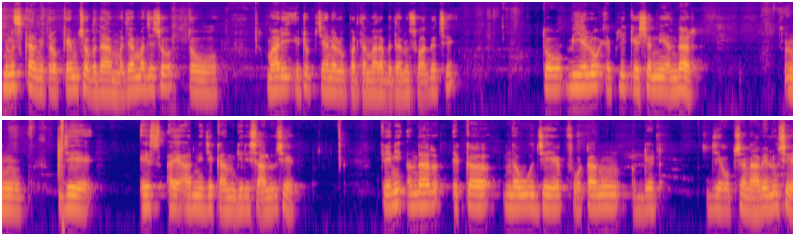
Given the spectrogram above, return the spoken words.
નમસ્કાર મિત્રો, કેમ છો? બધા મજામાં જ છો? તો મારી યુટ્યુબ ચેનલ ઉપર તમારા બધાનું સ્વાગત છે. તો બીએલઓ એપ્લિકેશનની અંદર જે એસઆઈઆરની જે કામગીરી ચાલુ છે, તેની અંદર એક નવું જે ફોટાનું અપડેટ જે ઓપ્શન આવેલું છે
